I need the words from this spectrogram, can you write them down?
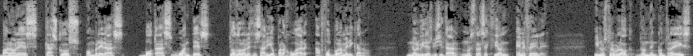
Balones, cascos, hombreras, botas, guantes, todo lo necesario para jugar a fútbol americano. No olvides visitar nuestra sección NFL y nuestro blog donde encontraréis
